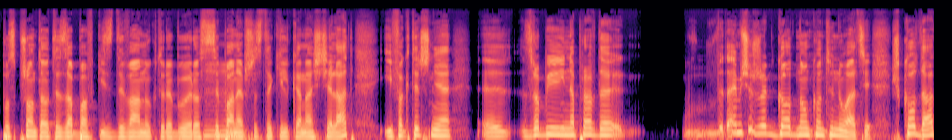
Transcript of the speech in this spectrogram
posprzątał te zabawki z dywanu, które były rozsypane Mhm. przez te kilkanaście lat i faktycznie y, zrobili naprawdę, wydaje mi się, że godną kontynuację. Szkoda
